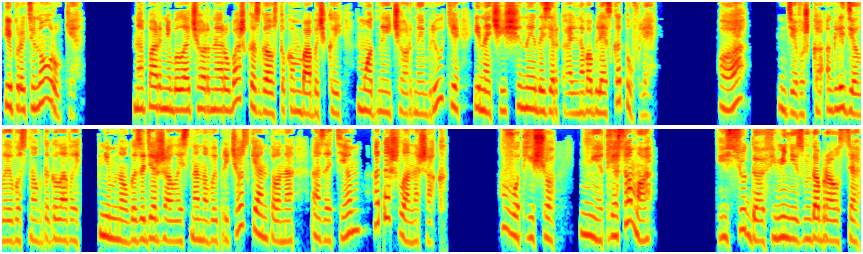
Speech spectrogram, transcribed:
и протянул руки. На парне была черная рубашка с галстуком-бабочкой, модные черные брюки и начищенные до зеркального блеска туфли. «А?» Девушка оглядела его с ног до головы, немного задержалась на новой прическе Антона, а затем отошла на шаг. «Вот еще. Нет, я сама». «И сюда феминизм добрался»,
